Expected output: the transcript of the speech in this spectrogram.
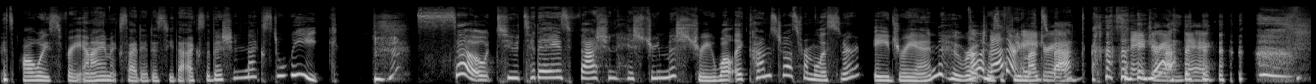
It's always free. And I am excited to see the exhibition next week. Mm-hmm. So, to today's fashion history mystery. Well, it comes to us from listener Adrian, who wrote oh, to us a few Adrian. months back. It's an Adrian day.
